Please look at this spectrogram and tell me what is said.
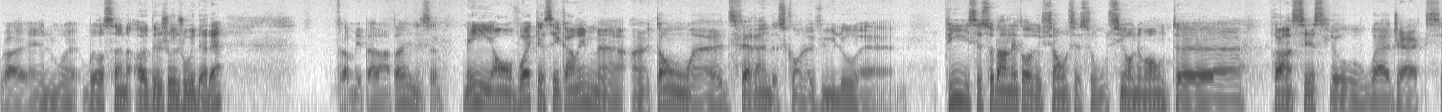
Ryan Wilson a déjà joué dedans Mais on voit que c'est quand même euh, un ton euh, différent de ce qu'on a vu. Euh. Puis c'est ça dans l'introduction, c'est ça. Aussi, on nous montre Francis là, ou Ajax.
